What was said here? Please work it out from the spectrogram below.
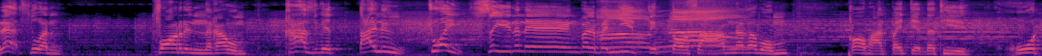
และส่วนฟอร์เรนนะครับผมฆ่า 11 ตาย 1 ช่วย 4 นั่นเองก็จะเป็น 20 ต่อ 3 นะครับผม ก็ผ่านไป 7 นาที โคตร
